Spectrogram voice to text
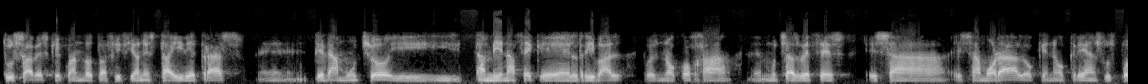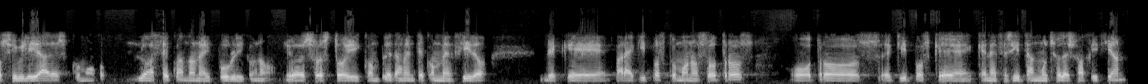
tú sabes que cuando tu afición está ahí detrás eh, te da mucho y, también hace que el rival pues no coja eh, muchas veces esa, esa moral o que no crean sus posibilidades como lo hace cuando no hay público no yo eso estoy completamente convencido de que para equipos como nosotros o otros equipos que, que necesitan mucho de su afición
